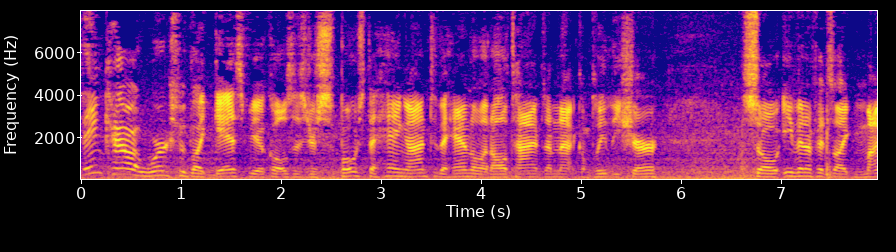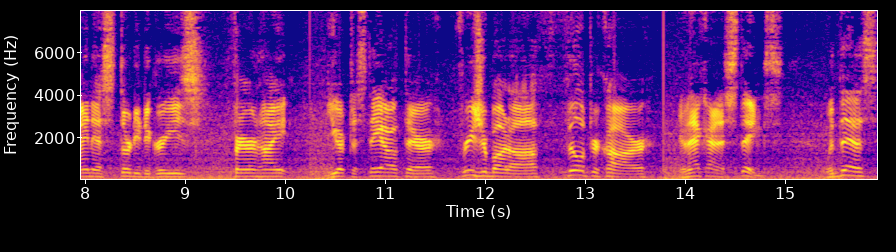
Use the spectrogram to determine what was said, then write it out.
Think how it works with like gas vehicles is you're supposed to hang on to the handle at all times. I'm not completely sure. So even if it's like minus 30 degrees Fahrenheit, you have to stay out there, freeze your butt off, fill up your car, and that kind of stinks. With this,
